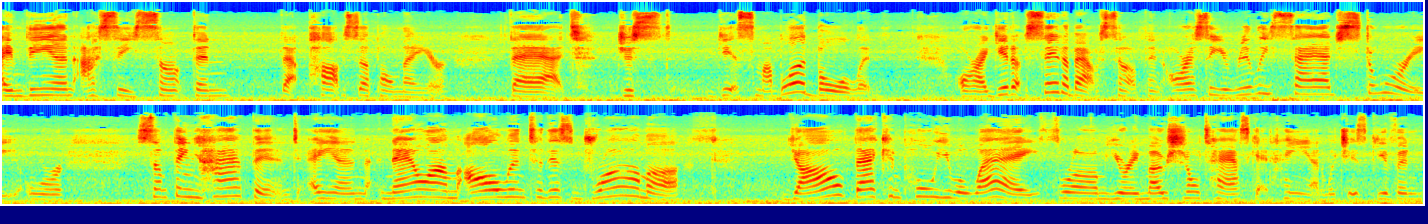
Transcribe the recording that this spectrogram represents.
And then I see something that pops up on there. that just gets my blood boiling, or I get upset about something, or I see a really sad story, or something happened, and now I'm all into this drama. Y'all, that can pull you away from your emotional task at hand, which is given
